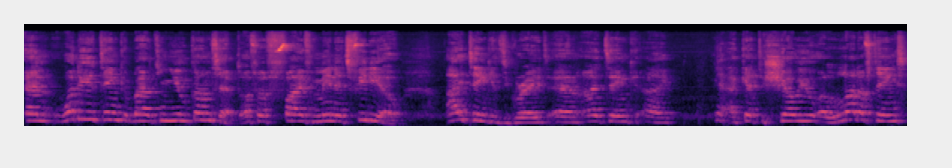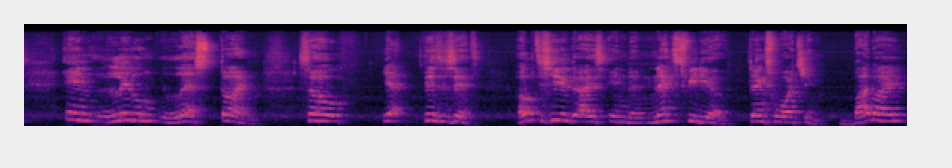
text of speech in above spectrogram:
And what do you think about the new concept of a 5 minute video? I think it's great and I think I, yeah, I get to show you a lot of things in little less time. So yeah, this is it. Hope to see you guys in the next video. Thanks for watching. Bye bye.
